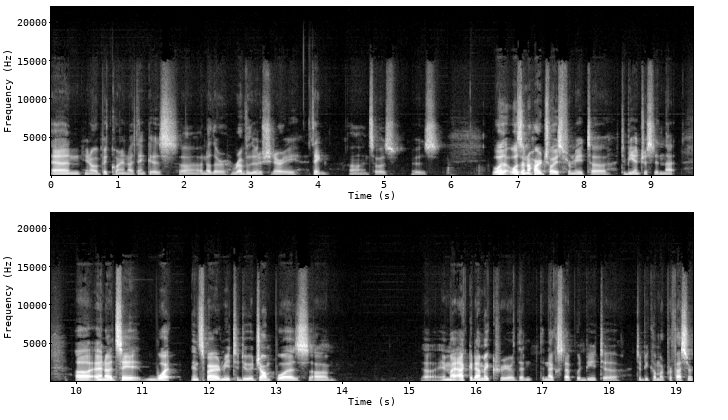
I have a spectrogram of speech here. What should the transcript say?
and you know, Bitcoin, I think, is uh, another revolutionary thing. Uh, and so it was, it was it wasn't a hard choice for me to to be interested in that. Uh, and I'd say what inspired me to do a jump was um, uh, in my academic career. Then the next step would be to to become a professor.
